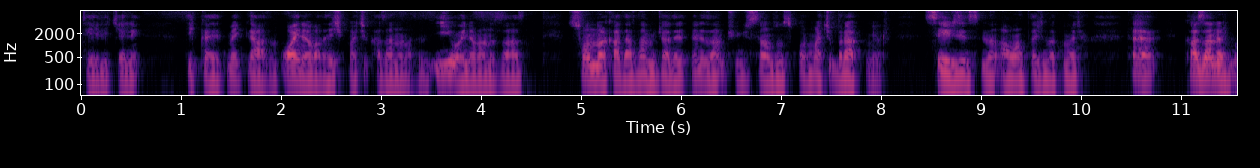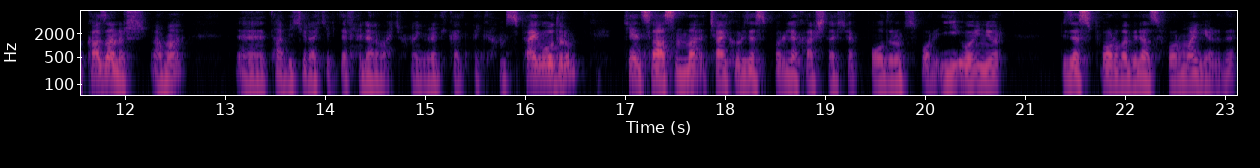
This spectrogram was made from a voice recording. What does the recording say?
tehlikeli. Dikkat etmek lazım. Oynamadan hiç maçı kazanamazsınız. İyi oynamanız lazım. Sonuna kadar da mücadele etmeniz lazım. Çünkü Samsun Spor maçı bırakmıyor. Seyircisinden avantajını kullanacak. He, kazanır mı? Kazanır ama e, tabii ki rakip de Fenerbahçe. Ona göre dikkat etmek lazım. Spy Bodrum kendi sahasında Çaykur Rizespor ile karşılaşacak. Bodrum Spor iyi oynuyor. Rize Spor da biraz forma girdi.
